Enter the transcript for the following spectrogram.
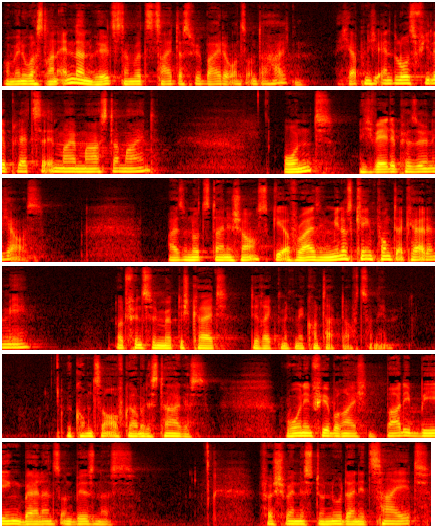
Und wenn du was dran ändern willst, dann wird es Zeit, dass wir beide uns unterhalten. Ich habe nicht endlos viele Plätze in meinem Mastermind und ich wähle persönlich aus. Also nutzt deine Chance, geh auf rising-king.academy. Dort findest du die Möglichkeit, direkt mit mir Kontakt aufzunehmen. Wir kommen zur Aufgabe des Tages. Wo in den vier Bereichen Body, Being, Balance und Business verschwendest du nur deine Zeit,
